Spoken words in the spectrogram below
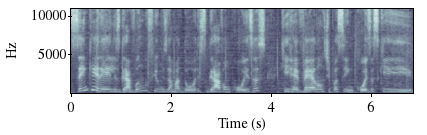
sem querer, eles gravando filmes amadores, gravam coisas que revelam, tipo assim, coisas que.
